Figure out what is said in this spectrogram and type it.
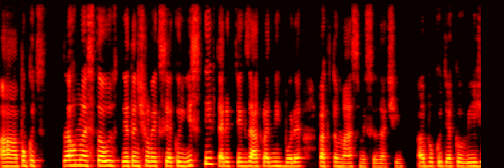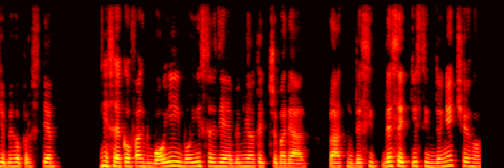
a pokud tohle je ten člověk si jako jistý v tady v těch základních bodech, pak to má smysl začít. Ale pokud jako ví, že by ho prostě mě se jako fakt bojí, bojí se, že by měl teď třeba dát plátnu 10 tisíc do něčeho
